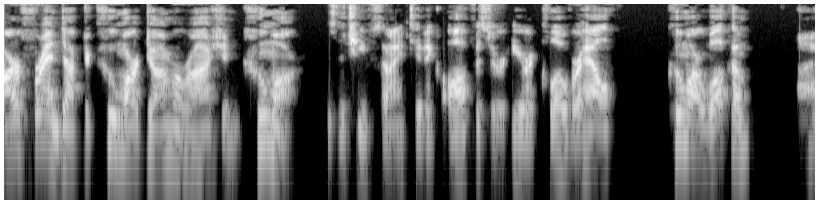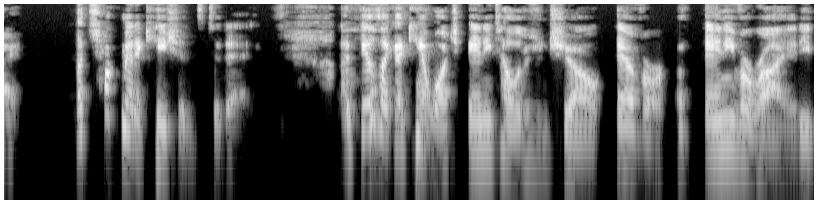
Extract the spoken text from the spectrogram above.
our friend, Dr. Kumar Dharmarajan. Kumar is the Chief Scientific Officer here at Clover Health. Kumar, welcome. Hi. Let's talk medications today. It feels like I can't watch any television show ever of any variety,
